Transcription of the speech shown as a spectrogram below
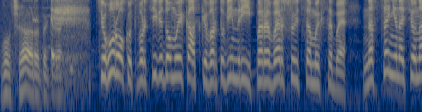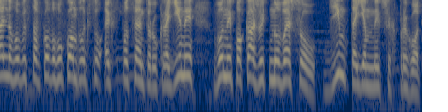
волчара такая. Цього року творці відомої казки Вартові мрій перевершують самих себе. На сцені національного виставкового комплексу Експоцентр України вони покажуть нове шоу Дім таємничих пригод.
